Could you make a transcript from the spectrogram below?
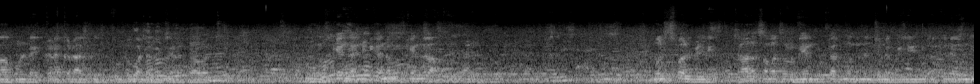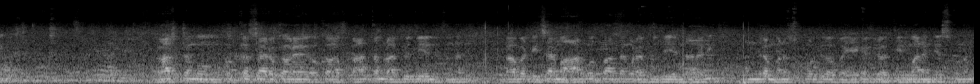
కాకుండా ఎక్కడెక్కడ అభివృద్ధి పుట్టుబట్ట విషయాలు కావచ్చు. ముఖ్యంగా అన్నిటికన్నా ముఖ్యంగా మున్సిపల్ బిల్డింగ్. చాలా సంవత్సరాలు మేము పుట్టక ముందు నుంచి ఉన్న బిల్డింగ్ అక్కడే ఉంది. రాష్ట్రము ఒక్కొక్కసారి ఒక ఒక ప్రాంతంలో అభివృద్ధి చెందుతున్నది. కాబట్టి ఈసారి మా ఆర్మూర్ ప్రాంతం కూడా అభివృద్ధి చెందాలని అందరం మనస్ఫూర్తిగా ఒక ఏకగ్రహ తీర్మానం చేసుకున్నాం.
